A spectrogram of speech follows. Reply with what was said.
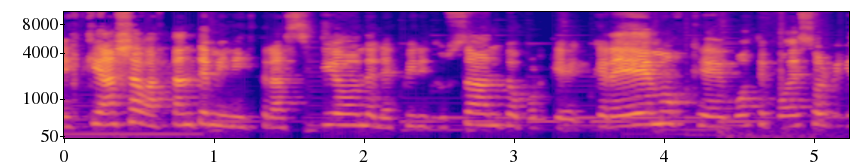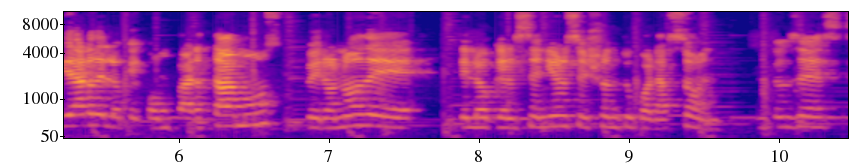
es que haya bastante administración del Espíritu Santo, porque creemos que vos te podés olvidar de lo que compartamos, pero no de, lo que el Señor selló en tu corazón. Entonces,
